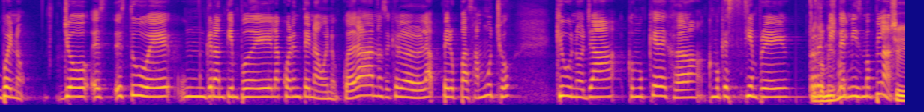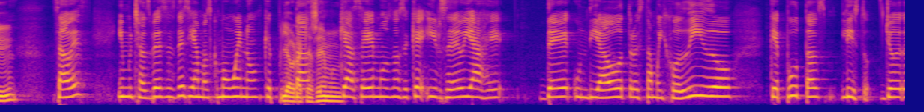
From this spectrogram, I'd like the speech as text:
bueno, yo es- estuve un gran tiempo de la cuarentena, bueno, cuadrada, no sé qué, bla, bla, bla, pero pasa mucho que uno ya como que deja, como que siempre ¿Es lo repite mismo? el mismo plan. Sí. ¿sabes? Y muchas veces decíamos como, bueno, ¿qué ¿Y ahora putas, qué hacemos? ¿Qué hacemos? No sé qué, irse de viaje de un día a otro está muy jodido, qué putas, listo. Yo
